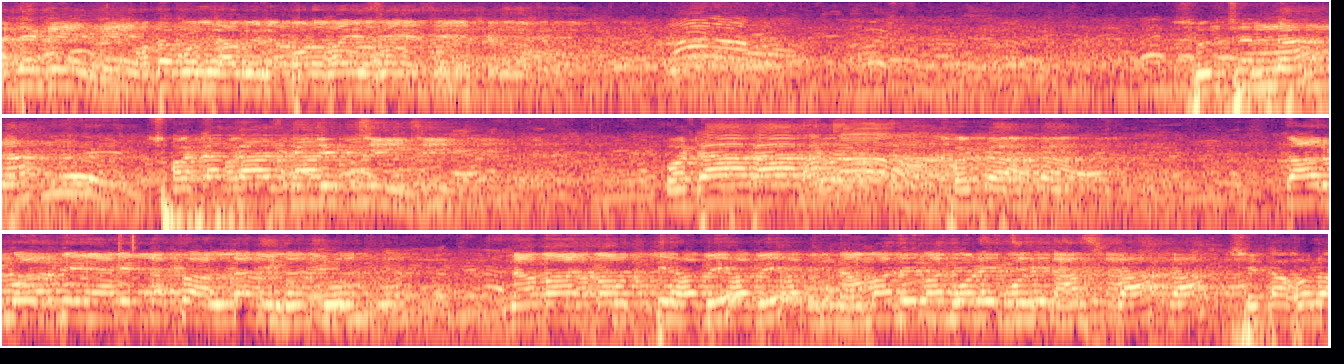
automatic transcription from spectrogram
এটাকে কথা বললে হবে না বড় ভাই এসে গেছে ছেড়ে দেবো। শুনছেন না? ছটা কাজ দিয়েছি কটা? ছটা। তার মধ্যে একটা তো আল্লাহ নামাজ পড়তে হবে। নামাজের পরে যে কাজটা, সেটা হলো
